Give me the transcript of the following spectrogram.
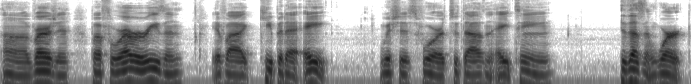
uh, version. But for whatever reason, if I keep it at 8, which is for 2018, it doesn't work.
